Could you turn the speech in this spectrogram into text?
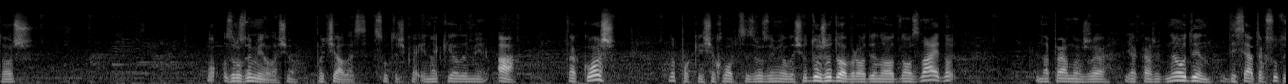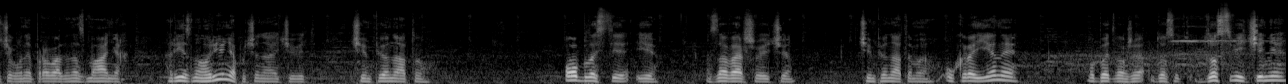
Тож, ну, зрозуміло, що почалась сутичка і на килимі А. Також, ну поки що хлопці зрозуміли, що дуже добре один одного знають. Ну, напевно, вже, як кажуть, не один десяток сутичок вони провели на змаганнях різного рівня, починаючи від чемпіонату області і завершуючи чемпіонатами України. Обидва вже досить досвідчені.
